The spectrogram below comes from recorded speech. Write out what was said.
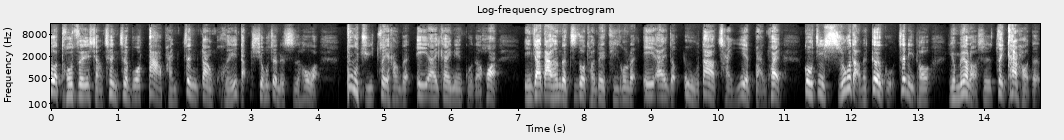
果投资人想趁这波大盘震荡回档修正的时候啊，布局最夯的 AI 概念股的话，赢家大亨的制作团队提供了 AI 的五大产业板块。共计十五档的个股，这里头有没有老师最看好的？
